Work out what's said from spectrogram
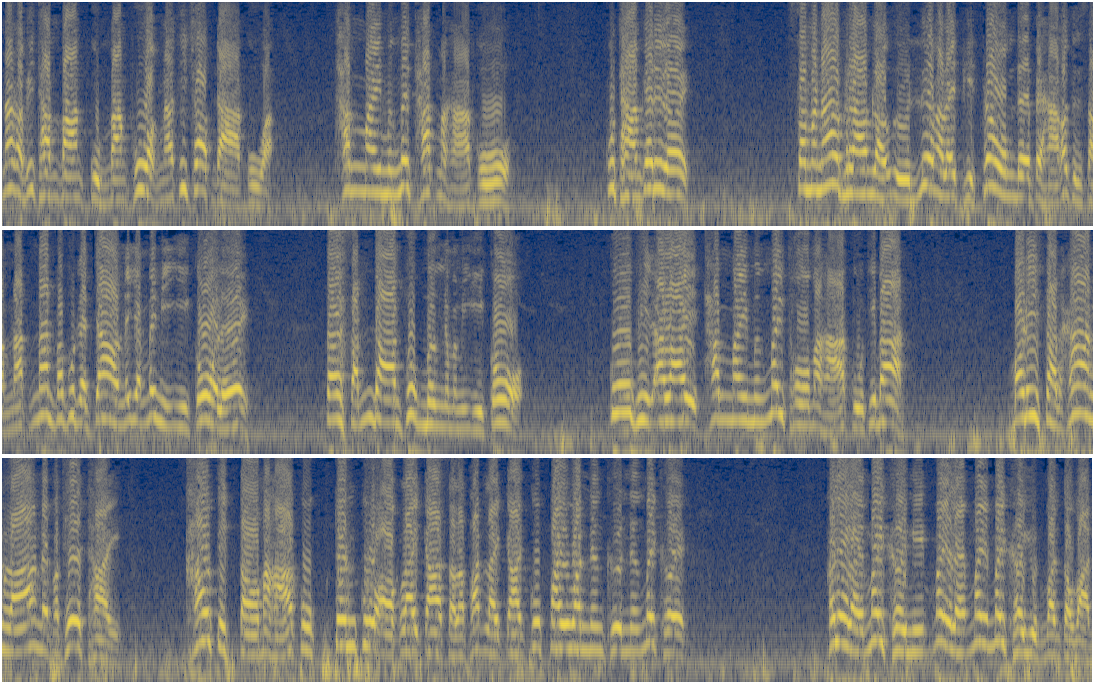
นักอภิธรรมบางกลุ่มบางพวกนะที่ชอบด่ากูอะทำไมมึงไม่ทักมาหากู กูถามแค่นี้เลย สมณพราหมณ์เหล่าอื่นเรื่องอะไรผิดพระองค์เดินไปหาเขาถึงสำนักนั่นพระพุทธเจ้านะยังไม่มีอีโก้เลย แต่สันดานพวกมึงน่ะมันมีอีโก้กูผิดอะไรทำไมมึงไม่โทรมาหากูที่บ้าน บริษัทห้างร้านในประเทศไทยเขาติดต่อมาหากูจนกูออกรายการสารพัดรายการกูไปวันหนึ่งคืนหนึ่งไม่เคยเขาเรียกอะไรไม่เคยมีไม่อะไรไม่ไม่เคยหยุดวันต่อวัน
